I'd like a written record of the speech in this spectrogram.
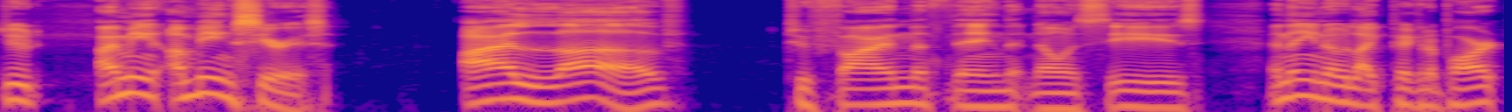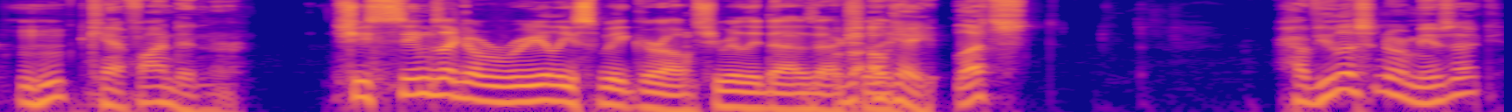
Dude, I mean, I'm being serious. I love to find the thing that no one sees and then, you know, like pick it apart. Mhm. Can't find it in her. She seems like a really sweet girl. She really does, actually. Okay, let's. Have you listened to her music?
